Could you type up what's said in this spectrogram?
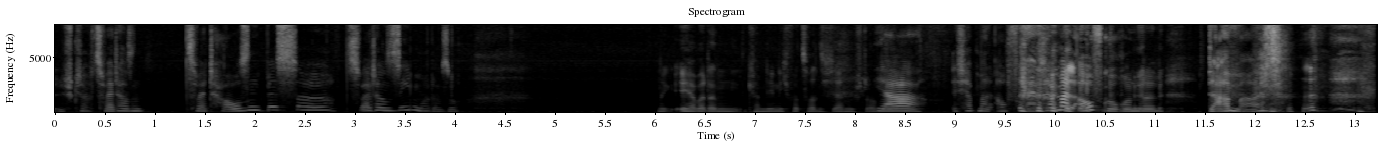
ich glaube 2000, 2000 bis äh, 2007 oder so. Ja, aber dann kann die nicht vor 20 Jahren gestorben sein. Ja, ich habe mal, auf, ich hab mal aufgerundet. Damals.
